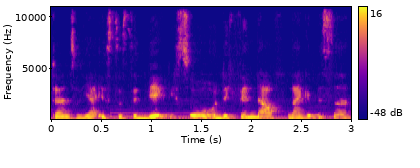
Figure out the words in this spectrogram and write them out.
dann so, ja, ist es denn wirklich so? Und ich finde, auf einer gewissen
